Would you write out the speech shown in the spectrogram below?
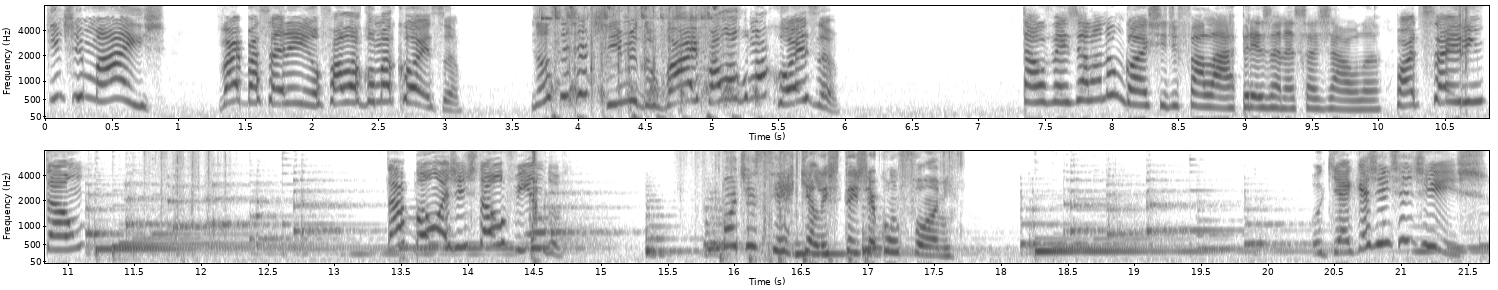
Que demais! Vai, passarinho, fala alguma coisa. Não seja tímido, vai, fala alguma coisa. Talvez ela não goste de falar presa nessa jaula. Pode sair então. Tá bom, a gente tá ouvindo. Pode ser que ela esteja com fome. O que é que a gente diz?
